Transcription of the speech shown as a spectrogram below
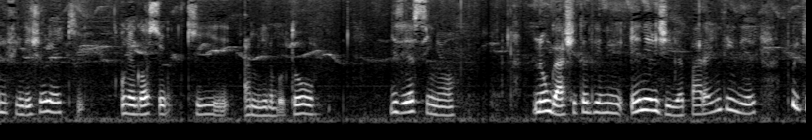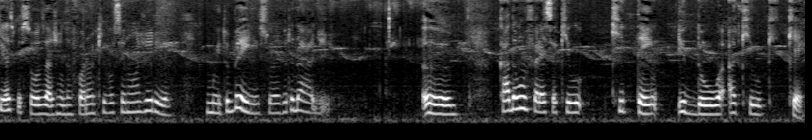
enfim, deixa eu ler aqui. O negócio que a menina botou dizia assim, ó. Não gaste tanta energia para entender por que as pessoas agem da forma que você não agiria. Muito bem, isso é verdade. Uh, cada um oferece aquilo que tem e doa aquilo que quer.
